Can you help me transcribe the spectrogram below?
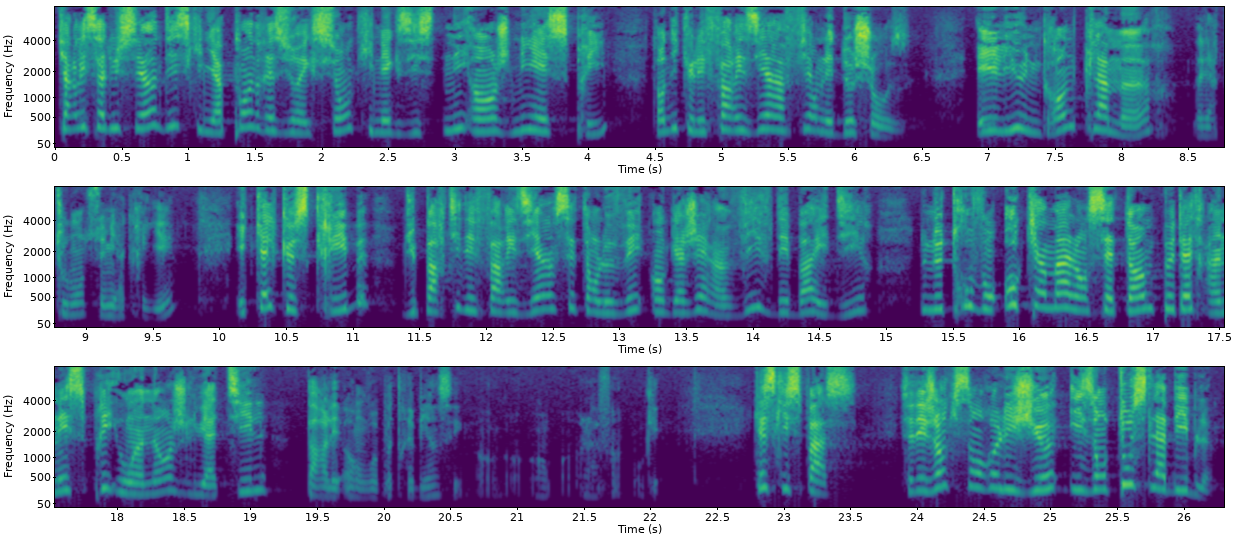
car les sadducéens disent qu'il n'y a point de résurrection, qu'il n'existe ni ange ni esprit, tandis que les pharisiens affirment les deux choses. Et il y eut une grande clameur, c'est-à-dire tout le monde se mit à crier, et quelques scribes du parti des pharisiens s'étant levés engagèrent un vif débat et dirent Nous ne trouvons aucun mal en cet homme, peut-être un esprit ou un ange lui a-t-il parlé. Oh, on voit pas très bien, c'est à la fin. Qu'est-ce qui se passe? C'est des gens qui sont religieux, ils ont tous la Bible.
